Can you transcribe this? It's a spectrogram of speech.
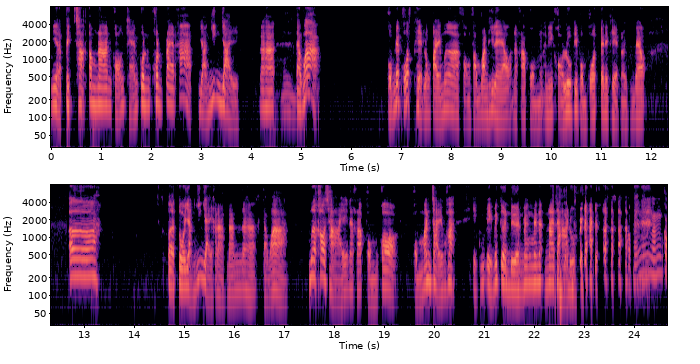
เนี่ยแหละปิดฉากตำนานของแขนกลคนแปรธาตุอย่างยิ่งใหญ่นะฮะแต่ว่า ผมได้โพสต์เพจลงไปเมื่อสองสามวันที่แล้วนะครับผมอันนี้ขอรูปที่ผมโพสต์ไปในเพจหน่อยคุณแบลเออเปิดตัวอย่างยิ่งใหญ่ขนาดนั้นนะฮะแต่ว่าเมื่อเข้าฉายนะครับ ผมก็ผมมั่นใจว่าอีกอีกไม่เกินเดือนแม่งไม่น่าน่าจะหาดูไม่ได้แล้วนั้นก็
